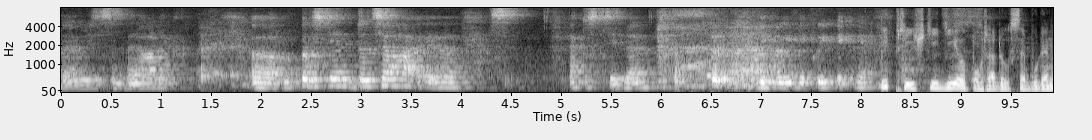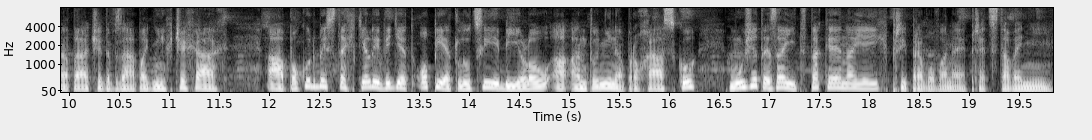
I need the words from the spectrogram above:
Nevím, že jsem beránek. Uh, prostě docela... Uh, s- tak to střihnem. děkuji, děkuji pěkně. I příští díl pořadu se bude natáčet v západních Čechách. A pokud byste chtěli vidět opět Lucii Bílou a Antonína Procházku, můžete zajít také na jejich připravované představení.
